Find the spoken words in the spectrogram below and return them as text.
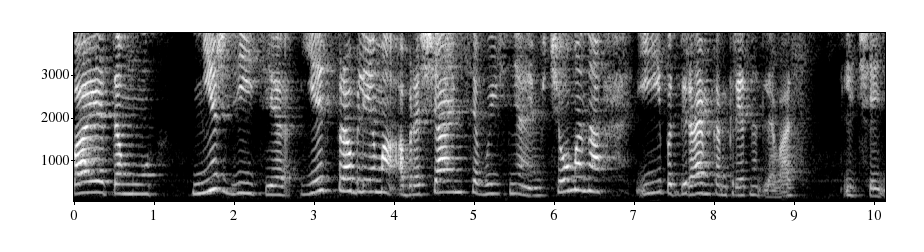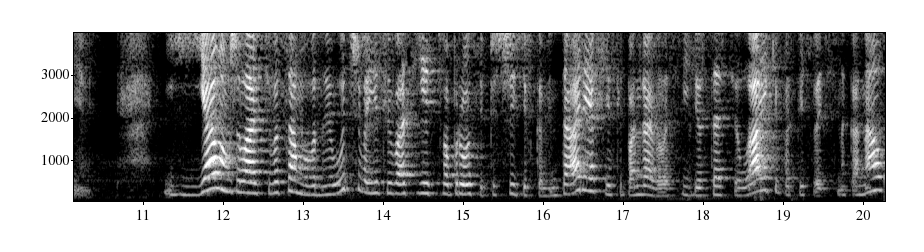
поэтому не ждите, есть проблема, обращаемся, выясняем, в чем она и подбираем конкретно для вас лечение. Я вам желаю всего самого наилучшего. Если у вас есть вопросы, пишите в комментариях. Если понравилось видео, ставьте лайки, подписывайтесь на канал,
